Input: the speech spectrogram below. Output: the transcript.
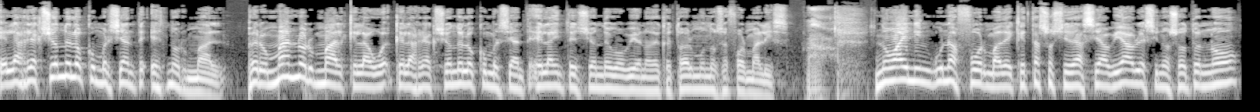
Eh, La reacción de los comerciantes es normal, pero más normal que la, que la reacción de los comerciantes es la intención del gobierno de que todo el mundo se formalice. No hay ninguna forma de que esta sociedad sea viable si nosotros no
